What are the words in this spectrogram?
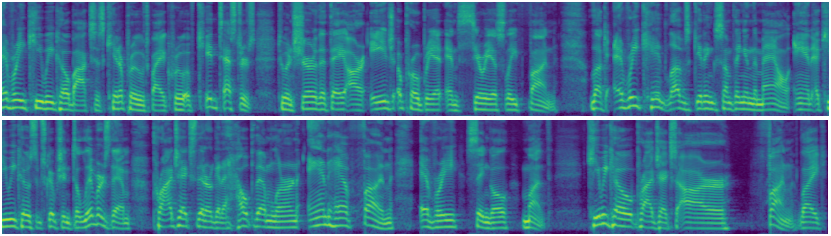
Every KiwiCo box is kid approved by a crew of kid testers to ensure that they are age appropriate and seriously fun. Look, every kid loves getting something in the mail, and a KiwiCo subscription delivers them projects that are going to help them learn and have fun every single month. KiwiCo projects are fun, like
